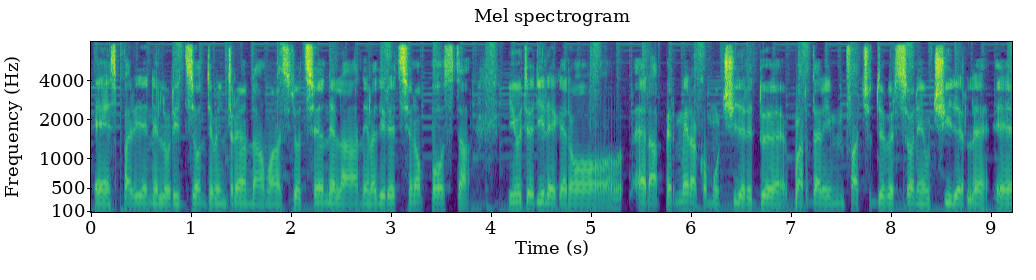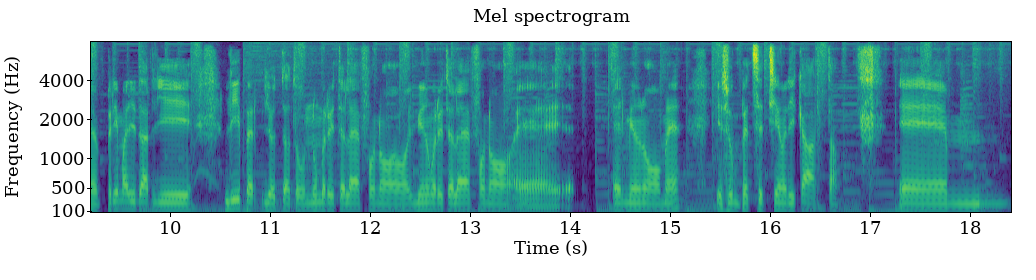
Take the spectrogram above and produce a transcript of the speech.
e sparire nell'orizzonte mentre noi andavamo la situazione nella, nella direzione opposta inutile dire che ero, era, per me era come uccidere due guardare in faccia due persone e ucciderle. E prima di dargli l'iper gli ho dato un numero di telefono il mio numero di telefono e, e il mio nome su un pezzettino di carta. E, ehm,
